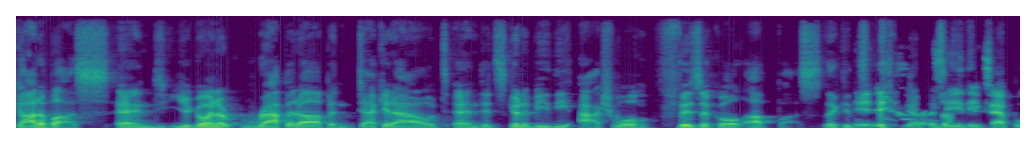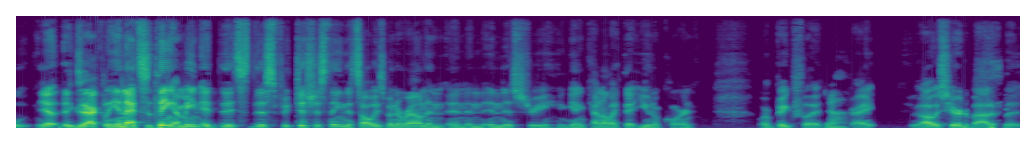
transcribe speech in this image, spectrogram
got a bus, and you're going to wrap it up and deck it out, and it's going to be the actual physical up bus. Like it's, It is going to be the example. Yeah, exactly. And that's the thing. I mean, it, it's this fictitious thing that's always been around in, in, in the industry. Again, kind of like that unicorn or Bigfoot. Yeah. Right. We always heard about it, but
